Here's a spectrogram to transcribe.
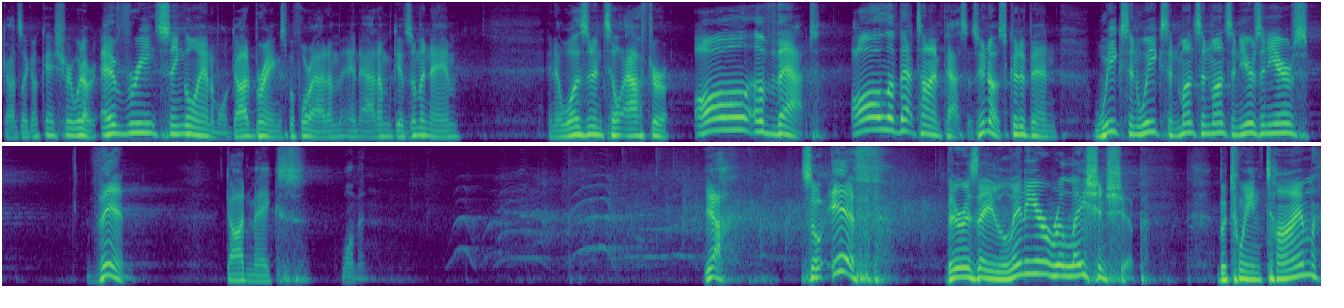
God's like, okay, sure, whatever. Every single animal God brings before Adam, and Adam gives him a name. And it wasn't until after all of that, all of that time passes, who knows, could have been weeks and weeks and months and months and years and years. Then God makes woman. Yeah. So if there is a linear relationship between time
